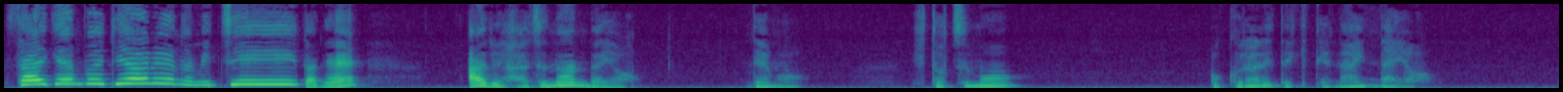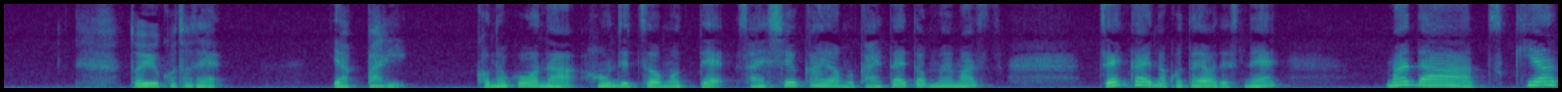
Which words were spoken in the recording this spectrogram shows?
再現 VTR への道がねあるはずなんだよ。でも一つも送られてきてないんだよ。ということでやっぱりこのコーナー本日をもって最終回を迎えたいと思います。前回の答えはですねまだ付き合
